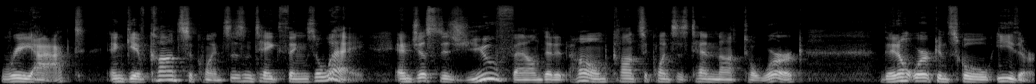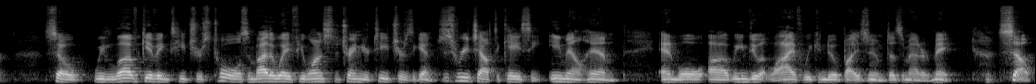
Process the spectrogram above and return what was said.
react and give consequences and take things away. And just as you found that at home, consequences tend not to work, they don't work in school either. So we love giving teachers tools. And by the way, if you want us to train your teachers again, just reach out to Casey, email him, and we'll uh, we can do it live. We can do it by Zoom. Doesn't matter to me. So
